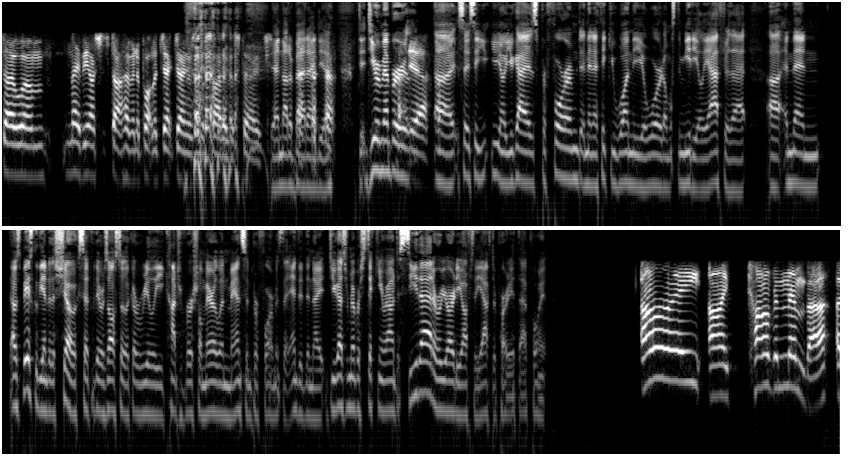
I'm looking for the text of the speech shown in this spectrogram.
So um, maybe I should start having a bottle of Jack Daniels on the side of the stage. Yeah, not a bad idea. do, do you remember? Yeah. Uh, so, so you, you know, you guys performed, and then I think you won the award almost immediately after that, uh, and then that was basically the end of the show. Except that there was also like a really controversial Marilyn Manson performance that ended the night. Do you guys remember sticking around to see that, or were you already off to the after party at that point? I I can't remember uh,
